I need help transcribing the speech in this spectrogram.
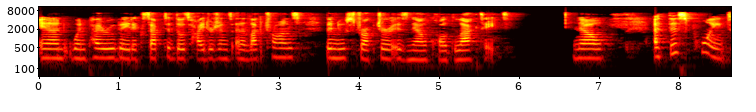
And when pyruvate accepted those hydrogens and electrons, the new structure is now called lactate. Now, at this point,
